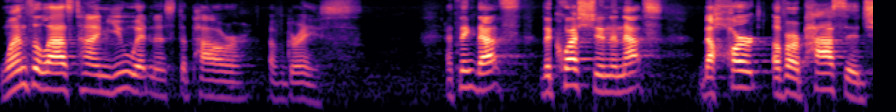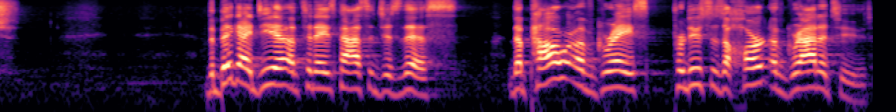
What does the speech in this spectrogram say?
When's the last time you witnessed the power of grace? I think that's the question, and that's the heart of our passage. The big idea of today's passage is this the power of grace produces a heart of gratitude,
